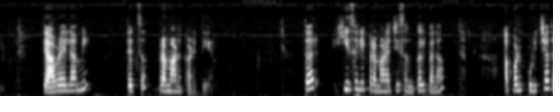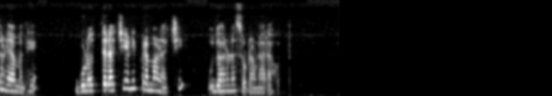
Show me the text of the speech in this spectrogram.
त्यावेळेला मी त्याचं प्रमाण काढते तर ही झाली प्रमाणाची संकल्पना. आपण पुढच्या धड्यामध्ये गुणोत्तराची आणि प्रमाणाची उदाहरणं सोडवणार आहोत.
